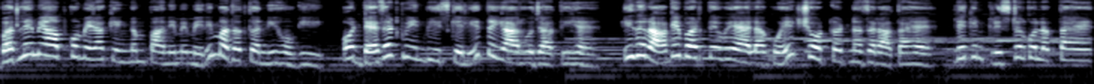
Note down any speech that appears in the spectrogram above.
बदले में आपको मेरा किंगडम पाने में मेरी मदद करनी होगी और डेजर्ट क्वीन भी इसके लिए तैयार हो जाती है। इधर आगे बढ़ते हुए एला को एक शॉर्टकट नज़र आता है, लेकिन क्रिस्टल को लगता है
